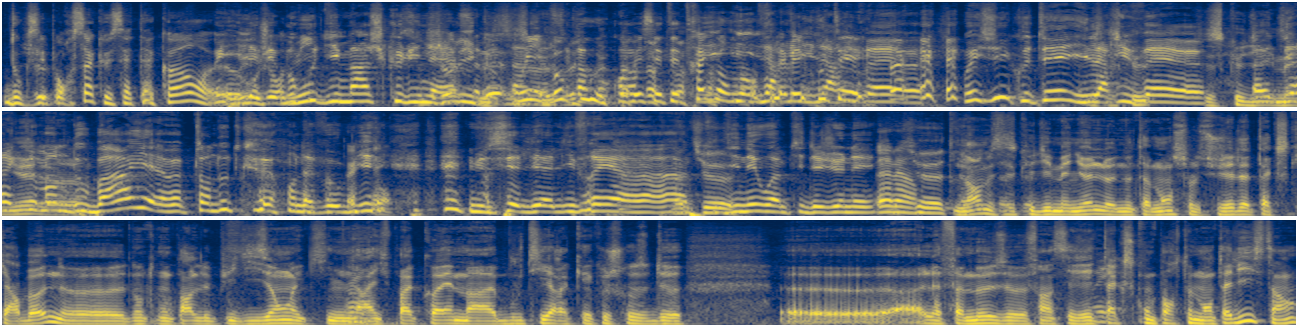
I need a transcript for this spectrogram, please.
Donc c'est pour ça que cet accord, Oui, euh, il y avait aujourd'hui... beaucoup d'images culinaires. Joli, ça, oui, beaucoup. Mais c'était très gourmand, Il vous l'avez arri- il écouté. arrivait, euh, Oui, j'ai écouté. Il C'est ce que- arrivait c'est ce que dit euh, Emmanuel, directement de euh, Dubaï. Euh, Sans doute qu'on avait oublié de lui livrer un, Mathieu. petit dîner ou un petit déjeuner. Mathieu, très Non, mais c'est ce que dit Emmanuel, notamment sur le sujet de la taxe carbone, euh, dont on parle depuis dix ans et qui n'arrive pas quand même à aboutir à quelque chose de euh, à la fameuse, enfin c'est les Oui. taxes comportementalistes. Hein.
